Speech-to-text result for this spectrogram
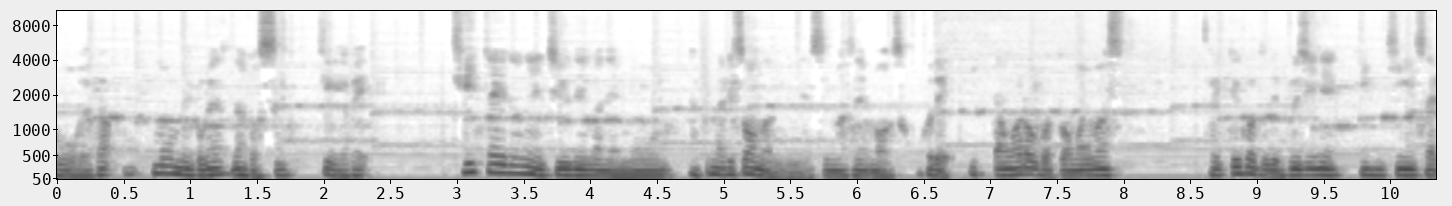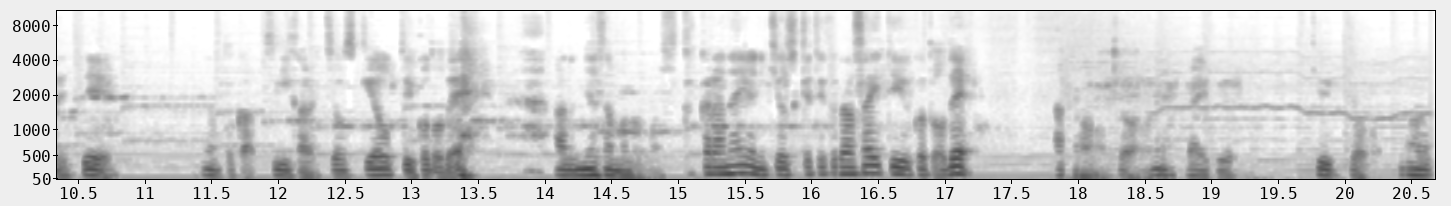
おう、やば。もうね、ごめんな。んかすっげえやべえ。携帯のね、充電がね、もうなくなりそうなんでね、すいません。もうここで一旦終わろうかと思います。はい、ということで、無事ね、返金されて、なんとか次から気をつけようということであの、皆様の引っかからないように気をつけてくださいということで、あの、今日のね、ライブ、急遽の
